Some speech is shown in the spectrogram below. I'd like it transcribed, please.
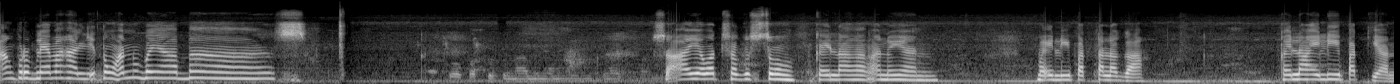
Ang problema, hal, itong ano bayabas. Sa ayaw at sa gusto, kailangan ano yan, mailipat talaga. Kailangan ilipat yan.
